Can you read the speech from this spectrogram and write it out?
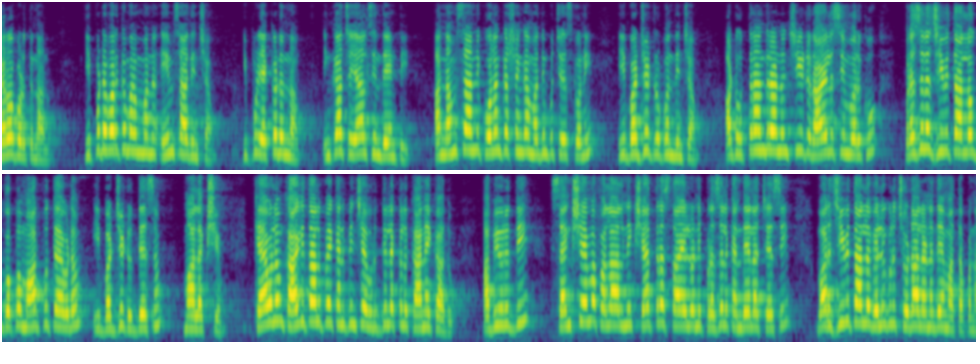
గర్వపడుతున్నాను. ఇప్పటి వరకు మనం మనం ఏం సాధించాం? ఇప్పుడు ఎక్కడున్నాం? ఇంకా చేయాల్సిందేంటి? అన్న అంశాన్ని కూలంకషంగా మదింపు చేసుకొని ఈ బడ్జెట్ రూపొందించాం. అటు ఉత్తరాంధ్ర నుంచి ఇటు రాయలసీమ వరకు ప్రజల జీవితాల్లో గొప్ప మార్పు తేవడం ఈ బడ్జెట్ ఉద్దేశం మా లక్ష్యం. కేవలం కాగితాలపై కనిపించే వృద్ధి లెక్కలు కానే కాదు. అభివృద్ధి సంక్షేమ ఫలాల్ని క్షేత్రస్థాయిలోని ప్రజలకు అందేలా చేసి వారి జీవితాల్లో వెలుగులు చూడాలన్నదే మా తపన.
